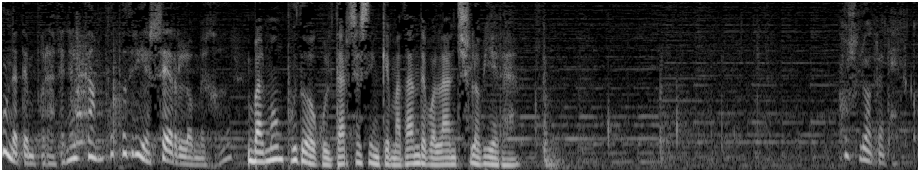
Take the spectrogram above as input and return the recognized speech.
Una temporada en el campo podría ser lo mejor. Balmón pudo ocultarse sin que Madame de Volanges lo viera. Os lo agradezco.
